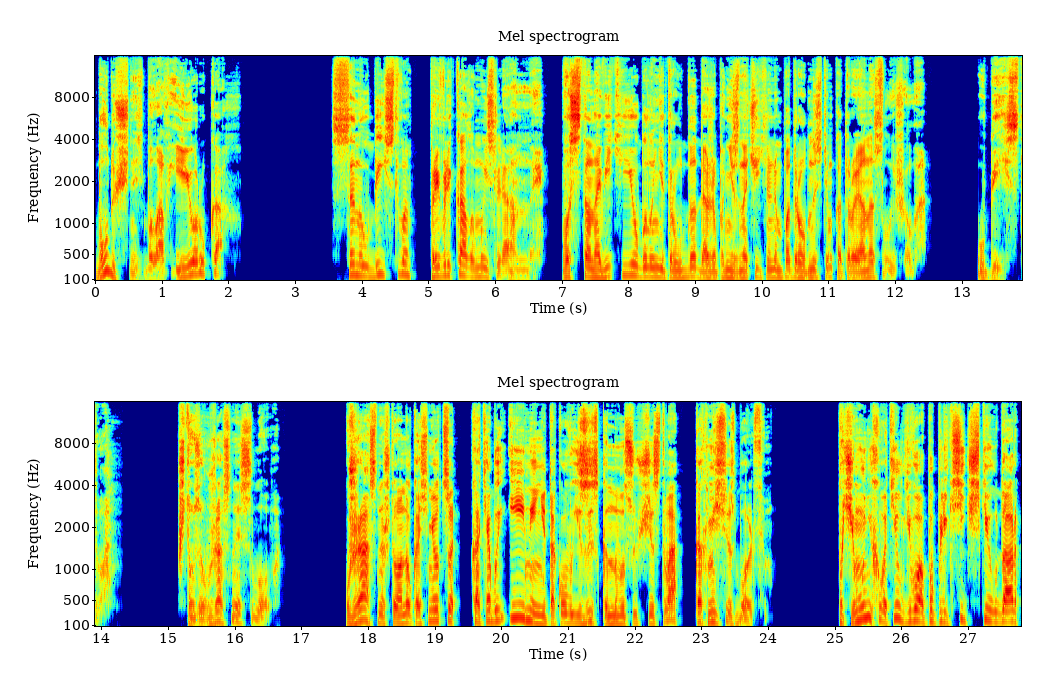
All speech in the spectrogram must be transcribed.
Будущность была в ее руках. Сцена убийства привлекала мысль Анны. Восстановить ее было нетрудно даже по незначительным подробностям, которые она слышала. Убийство. Что за ужасное слово? Ужасно, что оно коснется хотя бы имени такого изысканного существа, как миссис Больфем. Почему не хватил его апоплексический удар,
